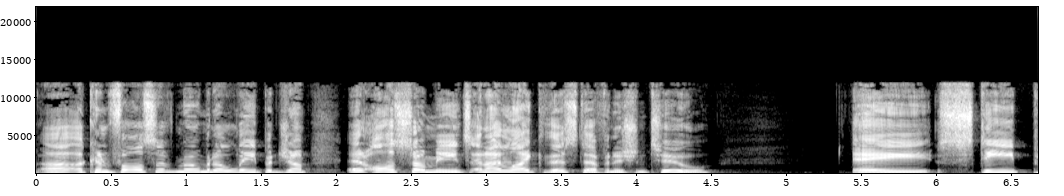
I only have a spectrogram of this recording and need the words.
Uh, a convulsive movement, a leap, a jump. It also means, and I like this definition too, a steep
